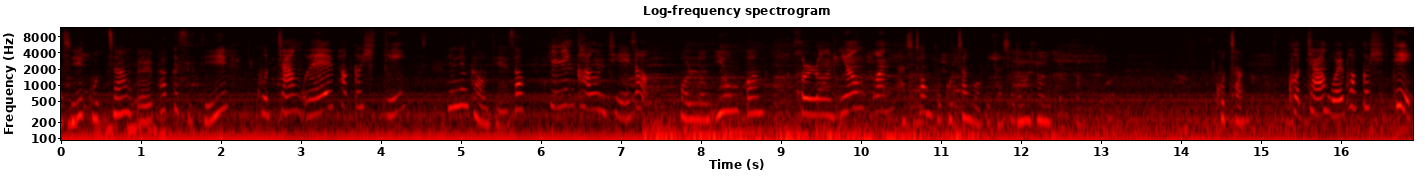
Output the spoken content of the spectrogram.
다시 고창 을 파크시티 고창 웰 파크시티 힐링 카운티에서 힐링 카운티에서 언론 이용권 콜론 이용권 다시 처음부터 고창 거기 다시 고창 고창 웰 파크시티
